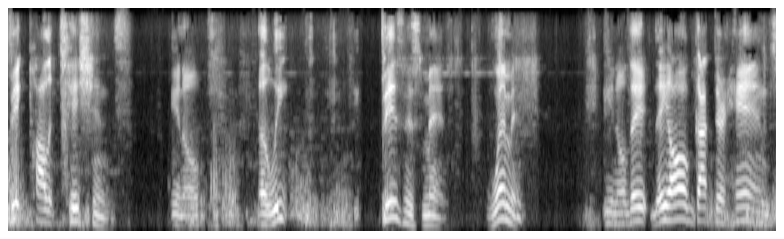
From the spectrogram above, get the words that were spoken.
big politicians, you know, elite businessmen, women, you know, they they all got their hands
